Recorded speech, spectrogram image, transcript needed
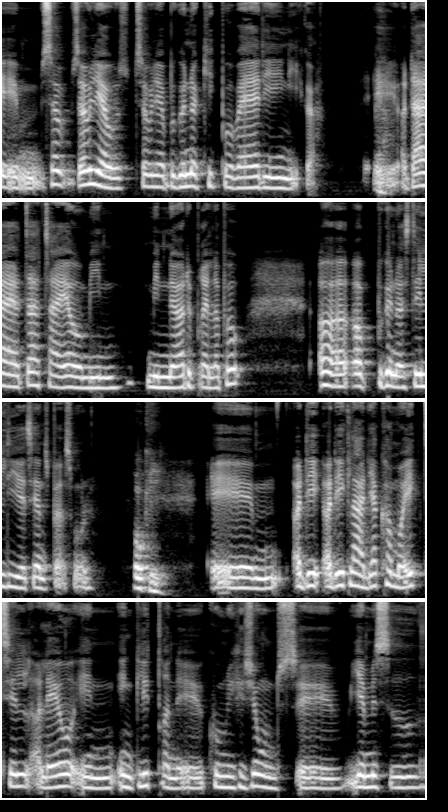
øhm, så, så, vil jeg jo, så vil jeg begynde at kigge på, hvad er det egentlig, I gør. Øh, og der, der tager jeg jo mine, mine nørdebriller på, og, og begynder at stille de irriterende spørgsmål. Okay. Øhm, og, det, og det er klart, at jeg kommer ikke til at lave en, en glitrende kommunikations øh, hjemmeside,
